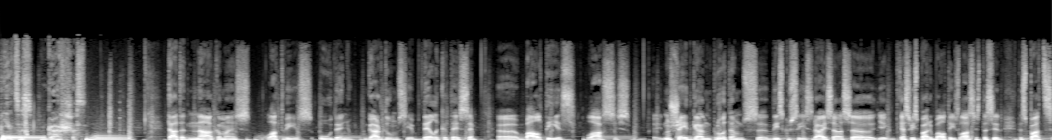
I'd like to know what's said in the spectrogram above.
Piecas garšas. Tātad nākamais Latvijas ūdeņu gardums, jeb delikatese, uh, Baltijas lasis. Nu, šeit gan, protams, diskusijas raisās, kas vispār ir Baltijas lasis. Tas ir tas pats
